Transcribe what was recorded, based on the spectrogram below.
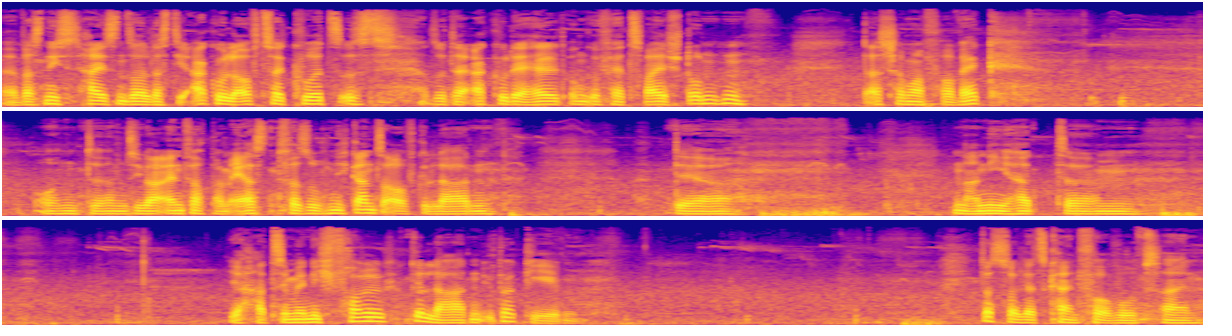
Äh, was nicht heißen soll, dass die Akkulaufzeit kurz ist. Also der Akku, der hält ungefähr zwei Stunden. Das schon mal vorweg. Und ähm, sie war einfach beim ersten Versuch nicht ganz aufgeladen. Der Nanny hat ähm, ja, hat sie mir nicht voll geladen übergeben. Das soll jetzt kein Vorwurf sein.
